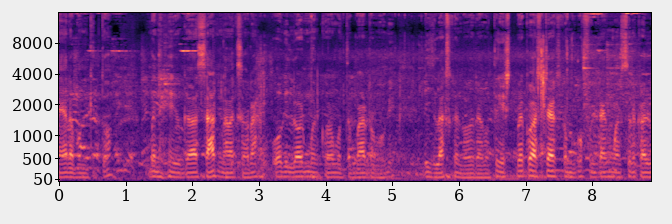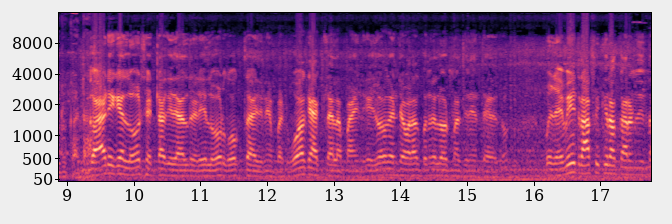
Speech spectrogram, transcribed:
ನೇರ ಬಂದಿತ್ತು ಬನ್ನಿ ಈಗ ಸಾಕು ನಾಲ್ಕು ಸಾವಿರ. ಹೋಗಿ ಲೋಡ್ ಮಾಡ್ಕೊಂಡು ಮತ್ತೆ ಬಾಟ್ರ್ ಹೋಗಿ ಡೀಸೆಲ್ ಹಾಕ್ಸ್ಕೊಂಡು ಹೋದ್ರೆ ಆಗುತ್ತೆ. ಎಷ್ಟು ಬೇಕೋ ಅಷ್ಟೇ ಹಾಕ್ಸ್ಕೊಬೇಕು ಫುಲ್ ಟ್ಯಾಂಕ್ ಮಾಡಿಸಿದ್ರೆ ಕಳ್ಳರು ಕಾಟ. ಗಾಡಿಗೆ ಲೋಡ್ ಸೆಟ್ ಆಗಿದೆ ಆಲ್ರೆಡಿ ಲೋಡ್ಗೆ ಹೋಗ್ತಾ ಇದ್ದೀನಿ ಬಟ್ ಹೋಗಕ್ಕೆ ಆಗ್ತಾ ಇಲ್ಲ ಪಾಯಿಂಟ್ಗೆ ಏಳು ಗಂಟೆ ಒಳಗೆ ಬಂದರೆ ಲೋಡ್ ಮಾಡ್ತೀನಿ ಅಂತ ಹೇಳಿದ್ರು. ಹೆವಿ ಟ್ರಾಫಿಕ್ ಇರೋ ಕಾರಣದಿಂದ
